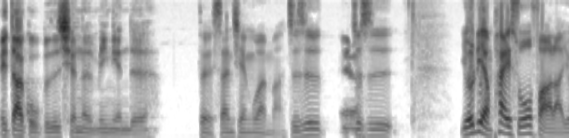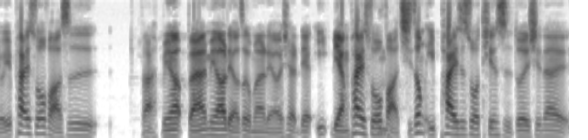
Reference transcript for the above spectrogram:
哎，大谷不是签了明年的？对，三千万嘛，只是就是有两派说法啦。有一派说法是，啊，没有，本来没有聊这个，我们来聊一下两一两派说法。其中一派是说，天使队现在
